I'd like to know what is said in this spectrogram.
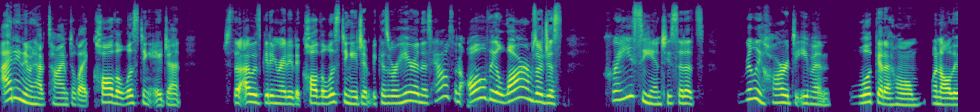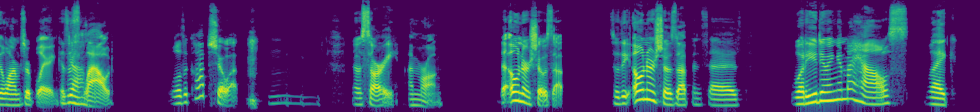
I didn't even have time to like call the listing agent. She said, I was getting ready to call the listing agent because we're here in this house and all the alarms are just crazy. And she said, it's really hard to even look at a home when all the alarms are blaring because Yeah. it's loud. Well, the cops show up. Mm. No, sorry, I'm wrong. The owner shows up. So the owner shows up and says, What are you doing in my house? Like,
